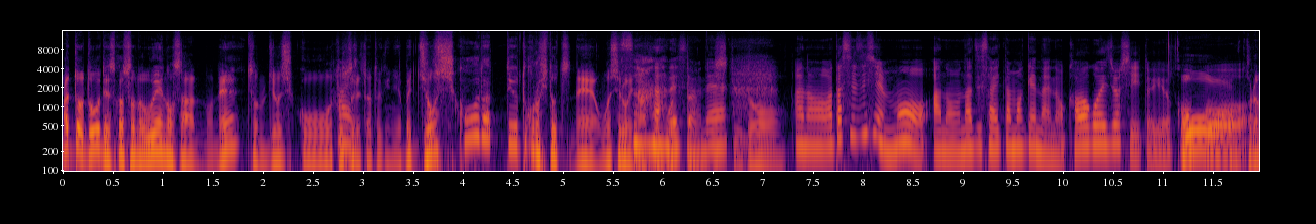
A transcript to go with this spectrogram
あとどうですか、その上野さんのね、その女子校を訪れた時に、やっぱり女子校だっていうところ、一つね、面白いなと思ったんですけど、ね、あの私自身もあの同じ埼玉県内の川越女子という高校これ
